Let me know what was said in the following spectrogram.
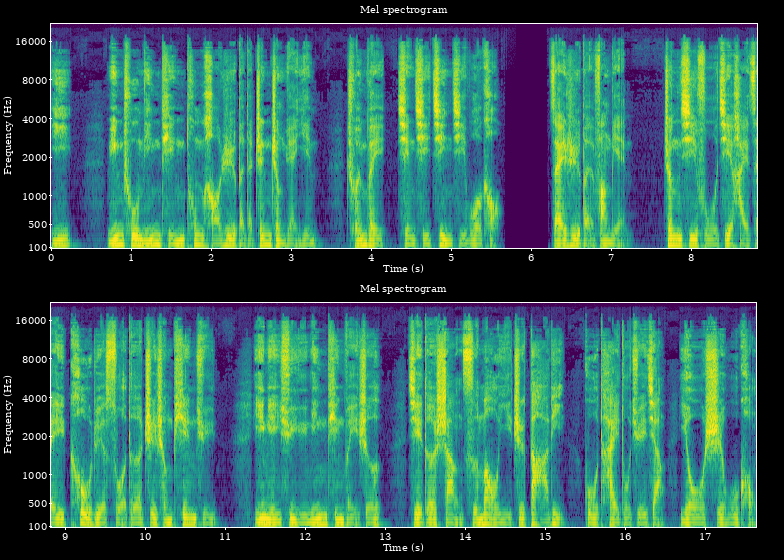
一、明初明廷通好日本的真正原因，纯为请其晋级倭寇。在日本方面，征西府借海贼寇掠所得支撑偏局，一面须与明廷委蛇，借得赏赐贸易之大利，故态度倔强，有恃无恐。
